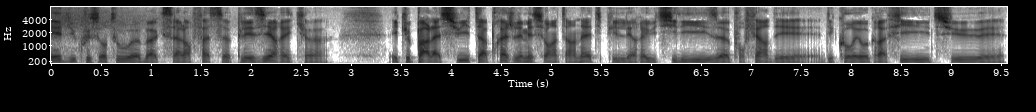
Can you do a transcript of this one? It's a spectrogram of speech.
Et du coup, surtout, euh, bah, que ça leur fasse plaisir et que, et que par la suite, après, je les mets sur Internet, puis ils les réutilisent pour faire des, des chorégraphies dessus. Et...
